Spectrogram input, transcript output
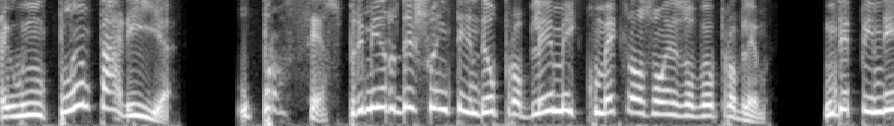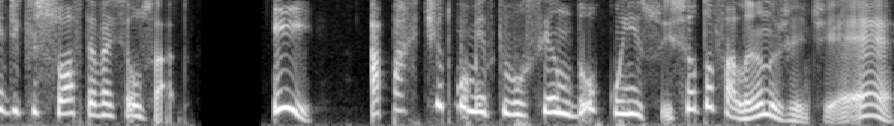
Eu implantaria o processo. Primeiro, deixa eu entender o problema e como é que nós vamos resolver o problema, independente de que software vai ser usado. E a partir do momento que você andou com isso, isso eu estou falando, gente, é,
